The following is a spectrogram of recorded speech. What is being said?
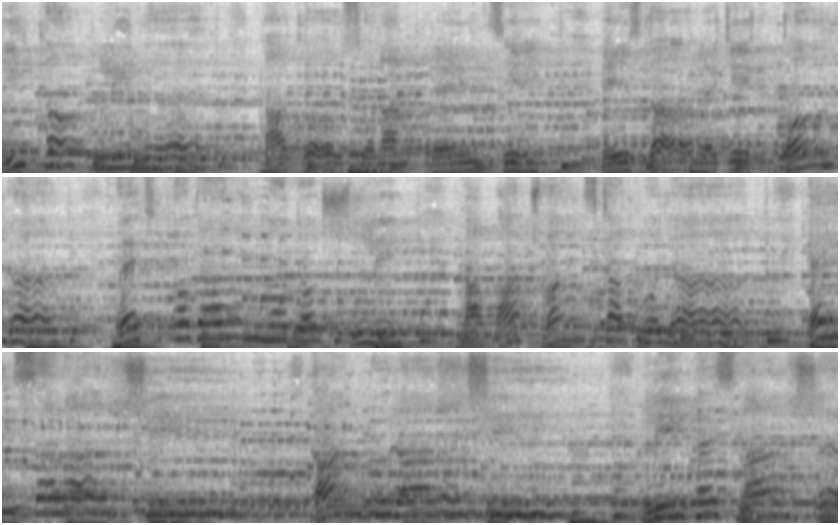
i topline, kako su nam preci iz dalekih kora, već odavno došli na pačvanska polja. Ej, salaši, tamburaši, lipe nasze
